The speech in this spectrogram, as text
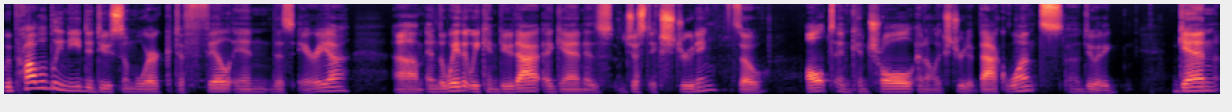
We probably need to do some work to fill in this area um, and the way that we can do that, again, is just extruding. So Alt and Control, and I'll extrude it back once. I'll do it again.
